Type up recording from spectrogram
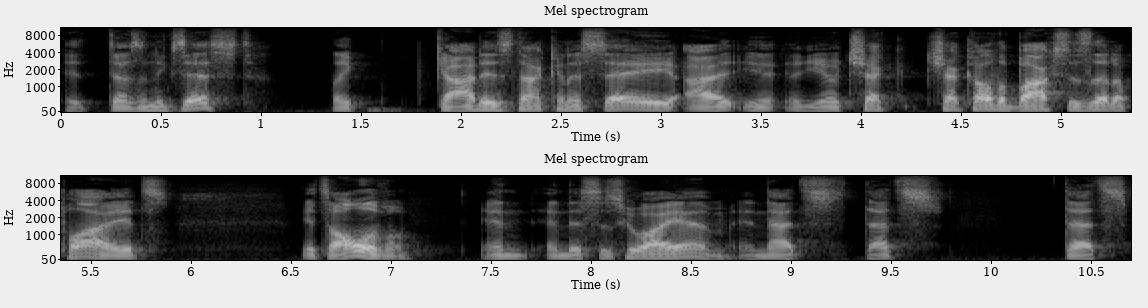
it doesn't exist. Like God is not going to say, I you know check check all the boxes that apply. It's it's all of them and and this is who I am and that's that's that's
